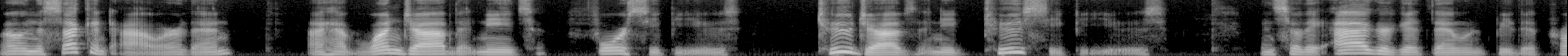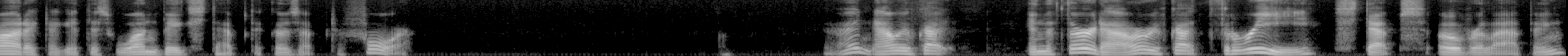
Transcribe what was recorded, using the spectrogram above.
Well, in the second hour, then, I have one job that needs four CPUs, two jobs that need two CPUs. And so the aggregate then would be the product. I get this one big step that goes up to four. All right, now we've got, in the third hour, we've got three steps overlapping.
